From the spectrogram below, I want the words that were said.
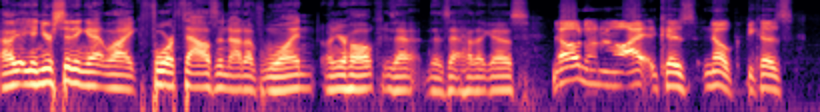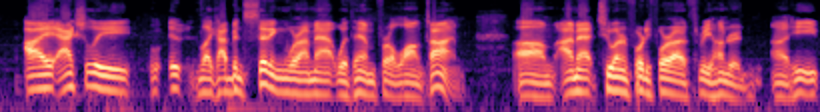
Uh, and you're sitting at like four thousand out of one on your Hulk. Is that is that how that goes? No, no, no. I because no because I actually it, like I've been sitting where I'm at with him for a long time. Um, I'm at 244 out of 300. Uh, he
